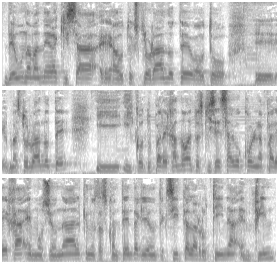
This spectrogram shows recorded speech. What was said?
de una manera, quizá eh, autoexplorándote o auto eh, masturbándote y, y con tu pareja no, entonces quizás es algo con la pareja emocional, que no estás contenta, que ya no te excita, la rutina, en fin,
